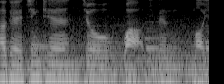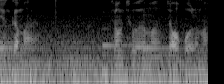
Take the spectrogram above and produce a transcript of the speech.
OK，今天就哇这边冒烟干嘛？撞车了吗？着火了吗？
